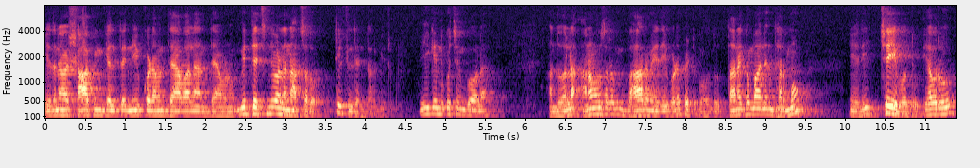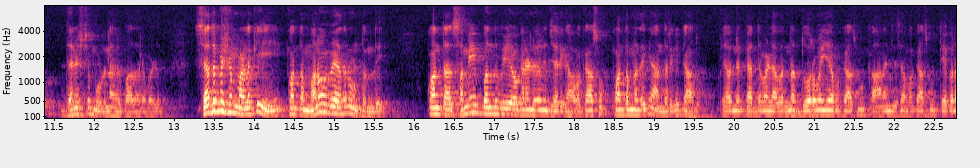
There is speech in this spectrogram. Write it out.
ఏదైనా షాపింగ్కి వెళ్తే నీకు కూడా ఏమైనా తేవాలా అని తేవడం మీరు తెచ్చింది వాళ్ళు నచ్చదు. తిట్లు తింటారు మీరు. మీకు ఎందుకు వచ్చింది గోల? అందువల్ల అనవసరం భారం ఏది కూడా పెట్టుకోవద్దు. తనకు మాలిన ధర్మం ఏది చేయవద్దు. ఎవరు? ధనిష్ట మూడు నాలుగు పాదాల వాళ్ళు. శతభిషం వాళ్ళకి కొంత మనోవేదన ఉంటుంది. కొంత సమీప బంధు వియోగం అనేది జరిగే అవకాశం కొంతమందికి అందరికీ కాదు. ఎవరిన పెద్దవాళ్ళు ఎవరైనా దూరం అయ్యే అవకాశం కాలం చేసే అవకాశం తీవ్ర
